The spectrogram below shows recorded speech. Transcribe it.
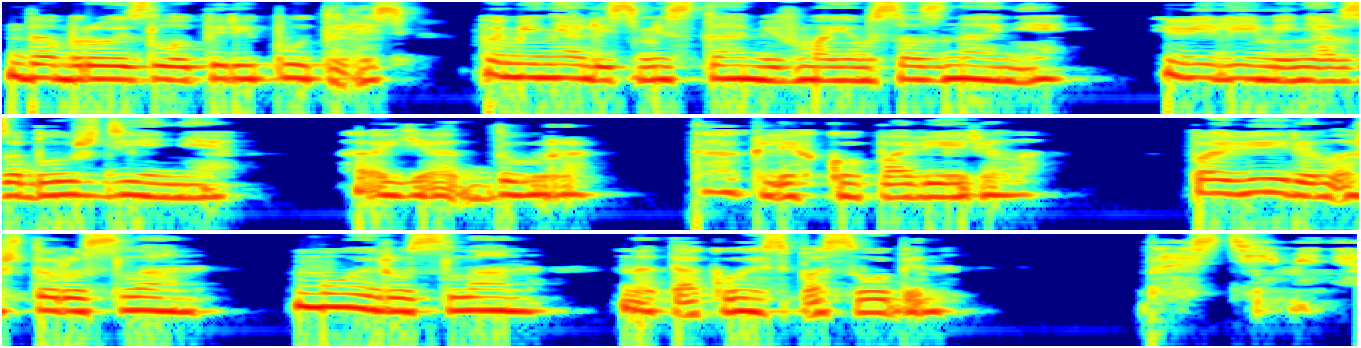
Добро и зло перепутались, поменялись местами в моем сознании, вели меня в заблуждение. А я, дура, так легко поверила. Поверила, что Руслан, мой Руслан, на такое способен. «Прости меня»,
